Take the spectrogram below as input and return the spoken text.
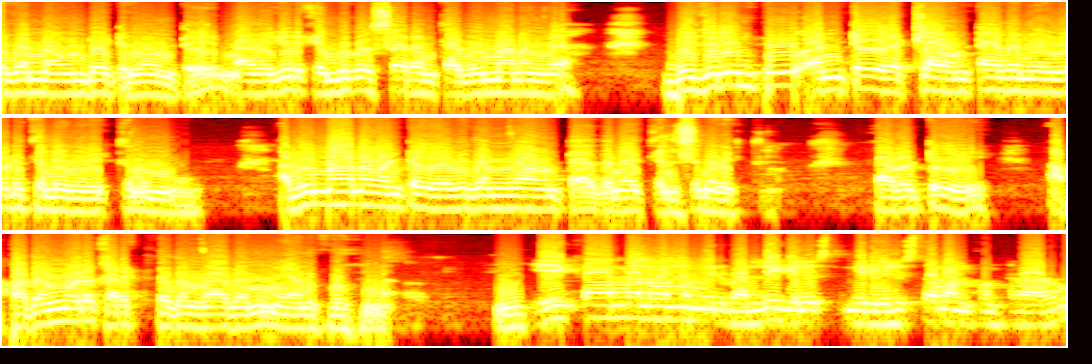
ఏదన్నా ఉండేట్టుగా ఉంటే నా దగ్గరికి ఎందుకు వస్తారంత అభిమానంగా? బెదిరింపు అంటే ఎట్లా ఉంటుందనేది కూడా తెలియని వ్యక్తులు. అభిమానం అంటే ఏ విధంగా ఉంటుందనేది తెలిసిన వ్యక్తులు. కాబట్టి ఆ పదం కూడా కరెక్ట్ పదం కాదని నేను అనుకుంటున్నా. ఏ కారణాల వల్ల మీరు మళ్ళీ గెలుస్తూ మీరు గెలుస్తాం అనుకుంటున్నారు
